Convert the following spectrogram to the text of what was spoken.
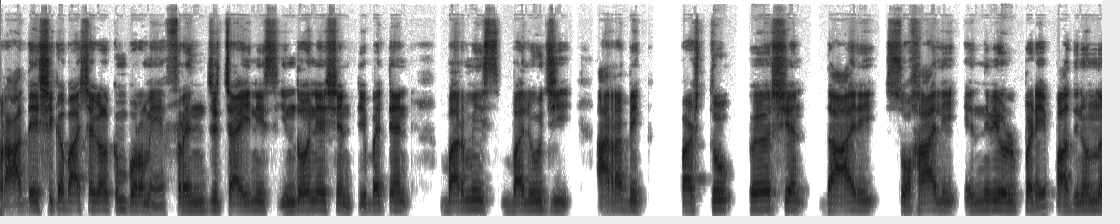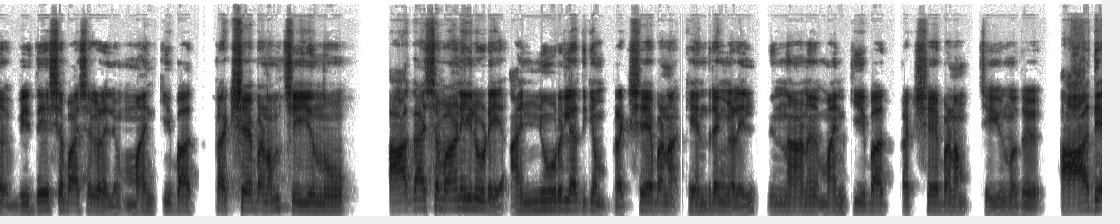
പ്രാദേശിക ഭാഷകൾക്കും പുറമെ French Chinese Indonesian Tibetan Burmese Balochi Arabic Pashto Persian Dari Swahili എന്നിവയുൾപ്പെടെ പതിനൊന്ന് വിദേശ ഭാഷകളിലും മൻ കി ബാത് പ്രക്ഷേപണം ചെയ്യുന്നു. ആകാശവാണിയിലൂടെ അഞ്ഞൂറിലധികം പ്രക്ഷേപണ കേന്ദ്രങ്ങളിൽ നിന്നാണ് മൻ കി ബാത് പ്രക്ഷേപണം ചെയ്യുന്നത്. ആദ്യ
